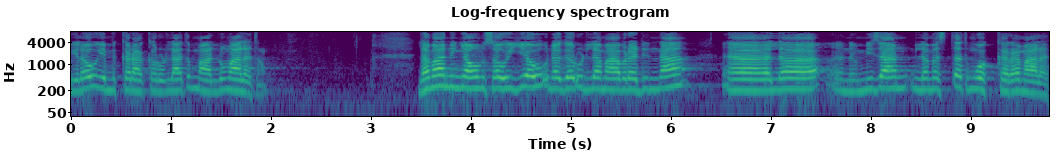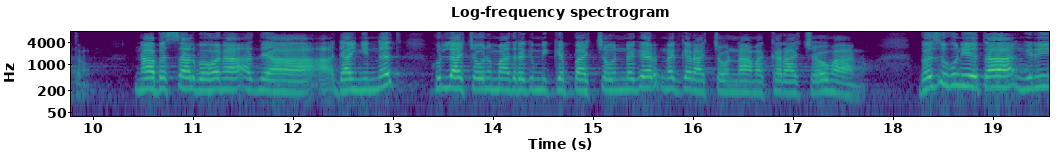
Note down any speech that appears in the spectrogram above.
ብለው የሚከራከሩላትም አሉ ማለት ነው ለማንኛውም ሰውየው ነገሩን ለማብረድና ሚዛን ለመስጠት ሞከረ ማለት ነው። እና በሳል በሆነ ዳኝነት ሁላቸውንም ማድረግ የሚገባቸውን ነገር ነገራቸውና መከራቸው ማለት ነው። በዚህ ሁኔታ እንግዲህ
